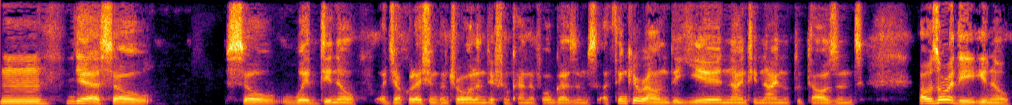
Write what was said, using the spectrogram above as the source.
Mm, yeah so so with you know ejaculation control and different kind of orgasms i think around the year 99 or 2000 i was already you know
